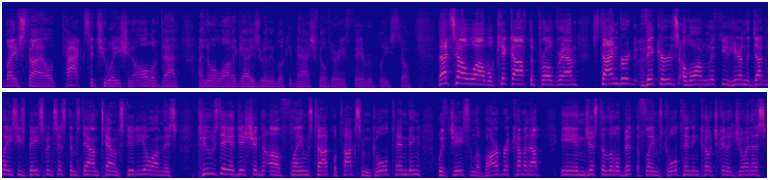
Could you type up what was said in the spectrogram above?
lifestyle, tax situation, all of that. I know a lot of guys really look at Nashville very favorably. So that's how uh, we'll kick off the program. Steinberg Vickers, along with you here in the Doug Lacey's Basement Systems downtown studio on this Tuesday edition of Flames Talk. We'll talk some goaltending with Jason LaBarbera coming up in just a little bit. The Flames goaltending coach going to join us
